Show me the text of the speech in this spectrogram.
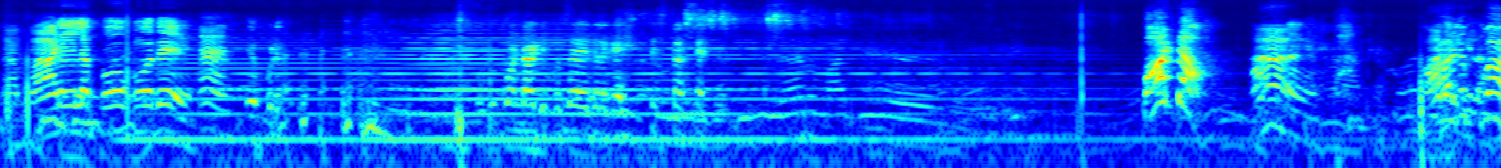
நான் பாடையில போகும்போது. எப்படி கொண்டாடி புத்தகத்துல கை பாட்டா? பாடுங்களா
